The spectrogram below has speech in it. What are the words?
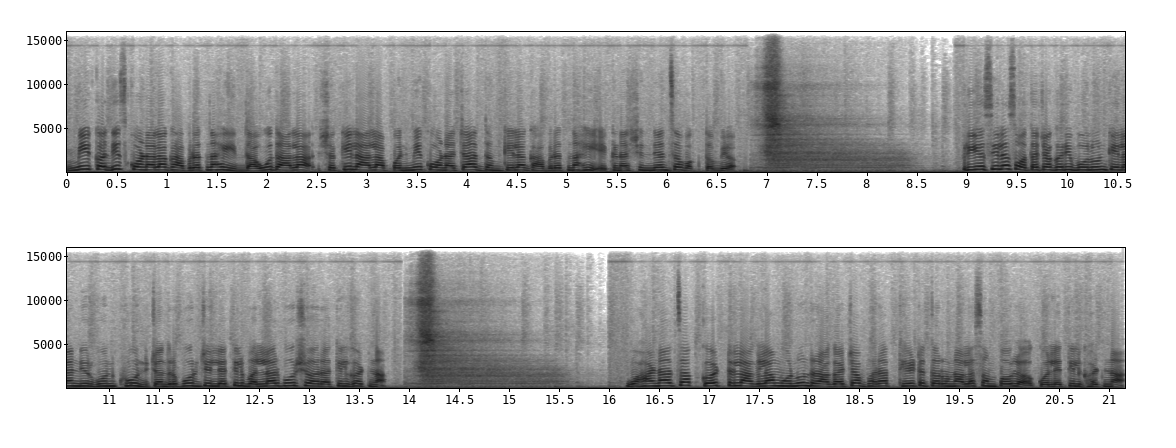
मी कधीच कोणाला घाबरत नाही. दाऊद आला शकील आला पण मी कोणाच्या धमकीला घाबरत नाही एकनाथ शिंदेचं वक्तव्य. प्रियसीला स्वतःच्या घरी बोलून केला निर्गुण खून चंद्रपूर जिल्ह्यातील बल्लारपूर शहरातील घटना. वाहनाचा कट लागला म्हणून रागाच्या भरात थेट तरुणाला संपवलं अकोल्यातील घटना.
